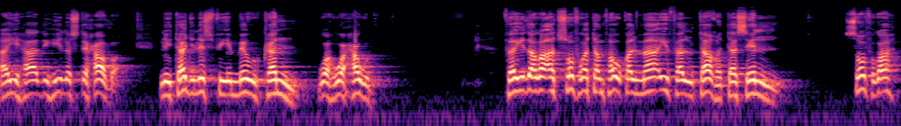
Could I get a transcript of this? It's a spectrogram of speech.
أي هذه الاستحاضة لتجلس في مركا وهو حوض. فإذا رأت صفرة فوق الماء فلتغتسل. صفرة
